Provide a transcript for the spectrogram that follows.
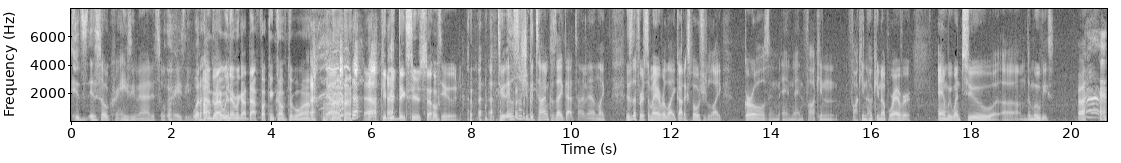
It's it's so crazy, man. It's so crazy. What. I'm glad we never got that fucking comfortable, huh? Yeah, yeah. Keep your dicks to yourself. dude dude it was such a good time because like that time man like this is the first time i ever like got exposure to like girls and and and fucking fucking hooking up wherever and we went to um, the movies and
